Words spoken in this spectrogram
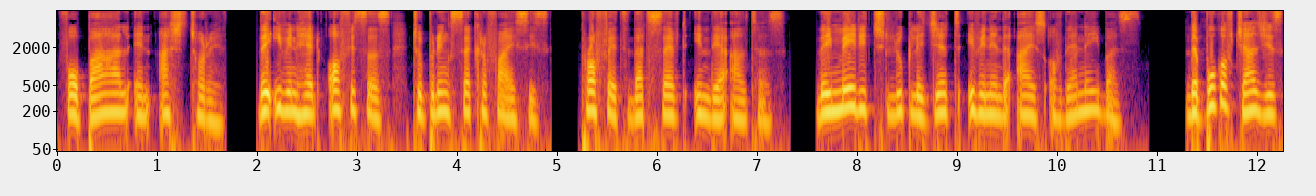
for Baal and Ashtoreth. They even had officers to bring sacrifices, prophets that served in their altars. They made it look legit even in the eyes of their neighbors. The book of Judges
